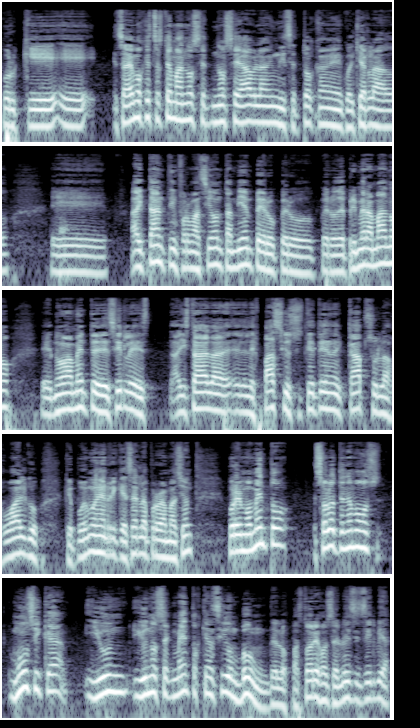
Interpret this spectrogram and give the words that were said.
porque sabemos que estos temas no se, no se hablan ni se tocan en cualquier lado. Eh, hay tanta información también, pero, pero, pero de primera mano, eh, nuevamente decirles, ahí está el espacio, si usted tiene cápsulas o algo que podemos enriquecer la programación. Por el momento, solo tenemos música y, un, y unos segmentos que han sido un boom de los pastores José Luis y Silvia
